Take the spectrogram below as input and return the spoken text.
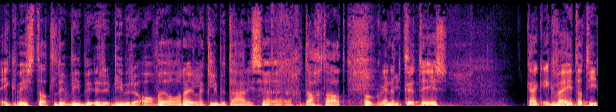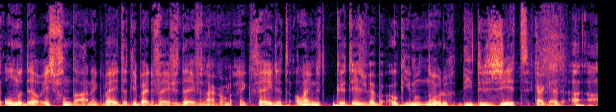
ik wist dat Wieber, Wieber al wel redelijk libertarische gedachten had. Ook weer en niet. het kutte is... Kijk, ik weet dat hij onderdeel is vandaan. Ik weet dat hij bij de VVD vandaan komt. Ik weet het. Alleen het kut is, we hebben ook iemand nodig die er zit. Kijk, het, eh,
